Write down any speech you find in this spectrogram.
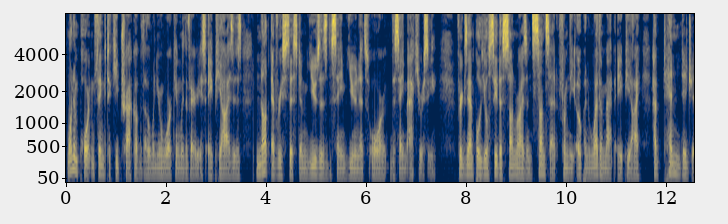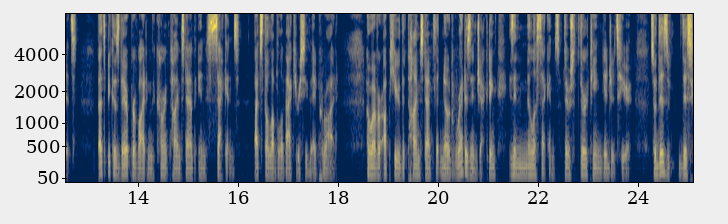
One important thing to keep track of though when you're working with various APIs is not every system uses the same units or the same accuracy. For example, you'll see the sunrise and sunset from the Open Weather Map API have 10 digits. That's because they're providing the current timestamp in seconds. That's the level of accuracy they provide. However, up here, the timestamp that Node-RED is injecting is in milliseconds. There's 13 digits here. So this, this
